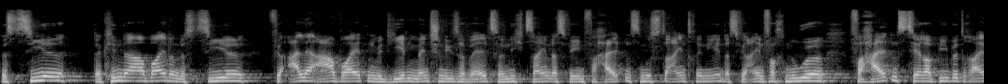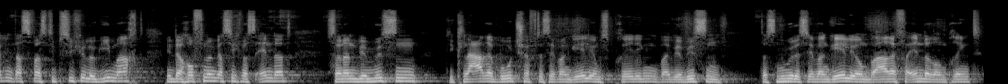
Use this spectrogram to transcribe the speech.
Das Ziel der Kinderarbeit und das Ziel für alle Arbeiten mit jedem Menschen dieser Welt soll nicht sein, dass wir ihn Verhaltensmuster eintrainieren, dass wir einfach nur Verhaltenstherapie betreiben, das, was die Psychologie macht, in der Hoffnung, dass sich was ändert, sondern wir müssen die klare Botschaft des Evangeliums predigen, weil wir wissen, dass nur das Evangelium wahre Veränderung bringt.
